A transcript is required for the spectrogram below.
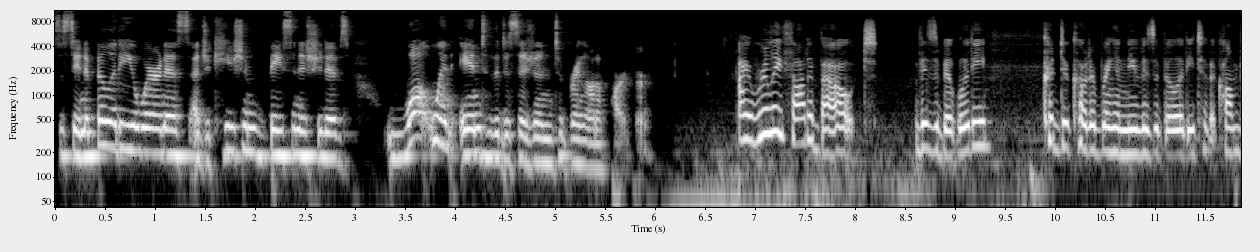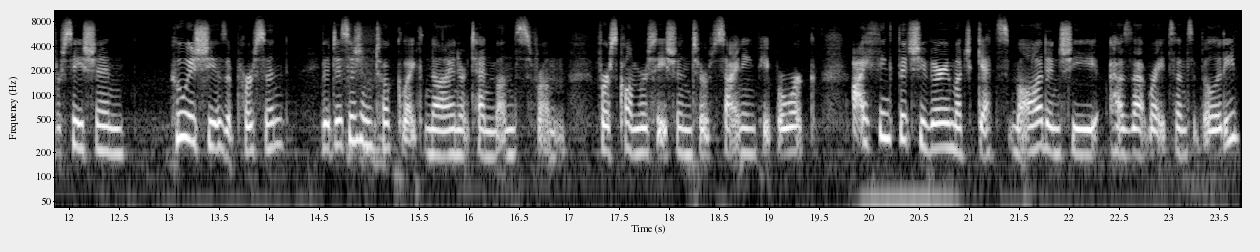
sustainability awareness, education based initiatives. What went into the decision to bring on a partner? I really thought about visibility. Could Dakota bring a new visibility to the conversation? Who is she as a person? The decision took like nine or 10 months from first conversation to signing paperwork. I think that she very much gets Maude and she has that right sensibility.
